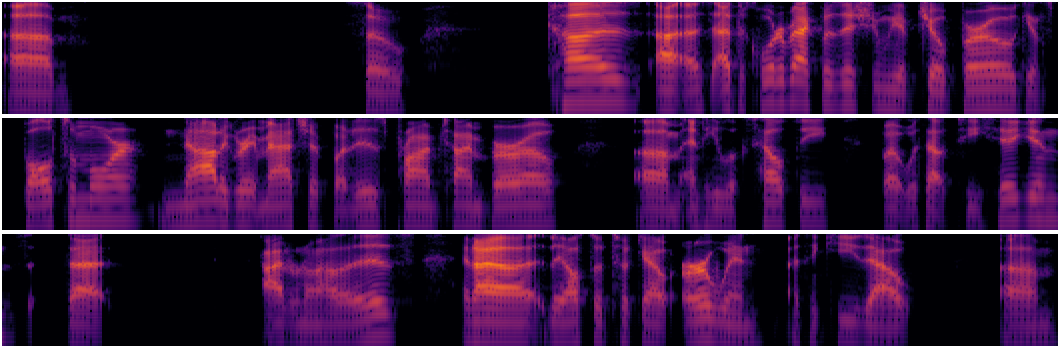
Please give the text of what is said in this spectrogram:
Um, so Cuz uh, at the quarterback position, we have Joe Burrow against Baltimore. Not a great matchup, but it is prime time Burrow, um, and he looks healthy. But without Tee. Higgins, that I don't know how that is. And uh, they also took out Irwin. I think he's out. Um,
